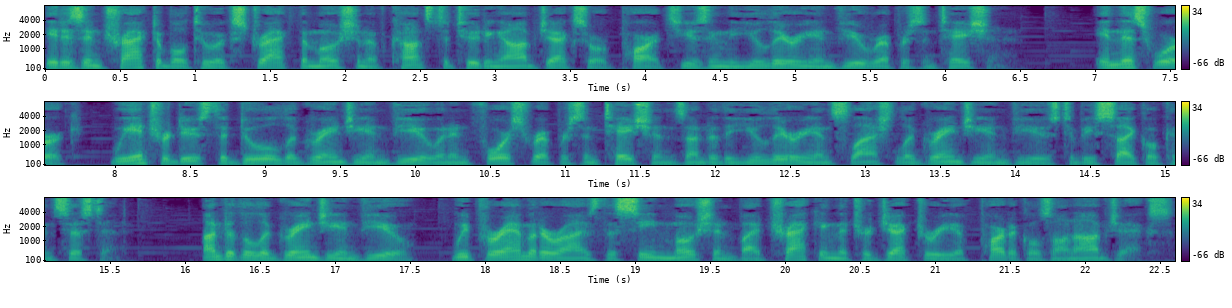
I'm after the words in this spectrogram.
it is intractable to extract the motion of constituting objects or parts using the Eulerian view representation. In this work, we introduce the dual Lagrangian view and enforce representations under the Eulerian slash Lagrangian views to be cycle consistent. Under the Lagrangian view, we parameterize the scene motion by tracking the trajectory of particles on objects.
